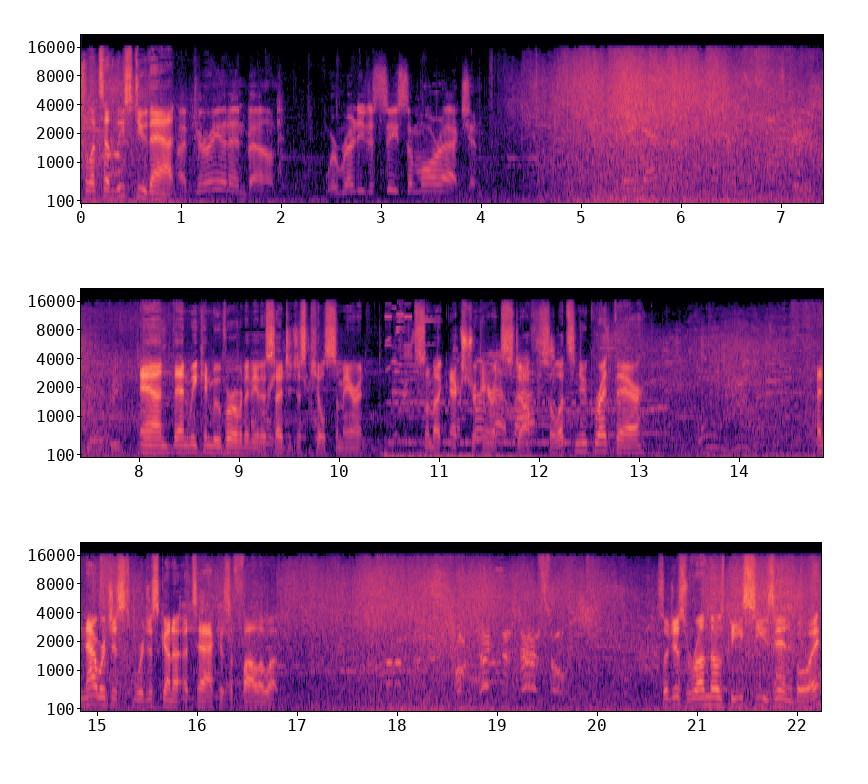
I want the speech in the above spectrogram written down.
So let's at least do that. Hyperion inbound. We're ready to see some more action. And then we can move her over to the other side to just kill some errant, some like extra errant stuff. So let's nuke right there. And now we're just we're just gonna attack as a follow-up. Protect the Xanthos! So just run those BCs in, boy.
